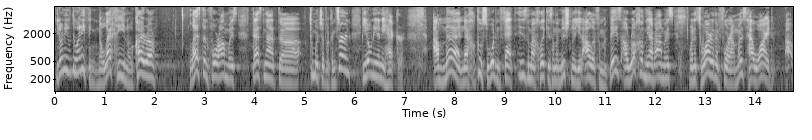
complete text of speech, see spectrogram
You don't need to do anything. No lechi, no kaira. Less than four amos, that's not uh, too much of a concern. You don't need any hecker. So what in fact is the machlekes on the Mishnah Yid Aleph and Beis al rachav mi'ar amos when it's wider than four amos? How wide? Uh,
